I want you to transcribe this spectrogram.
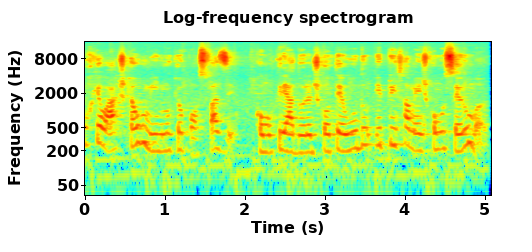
porque eu acho que é o mínimo que eu posso fazer, como criadora de conteúdo e principalmente como ser humano.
